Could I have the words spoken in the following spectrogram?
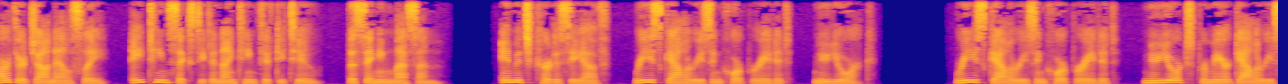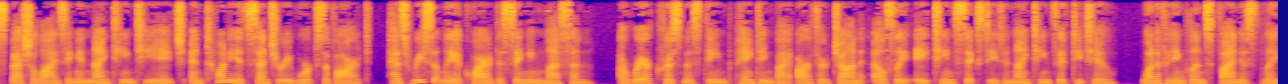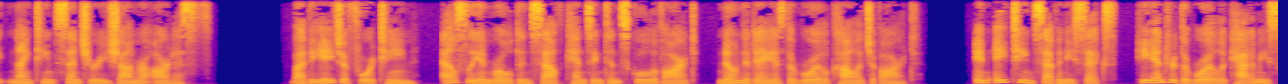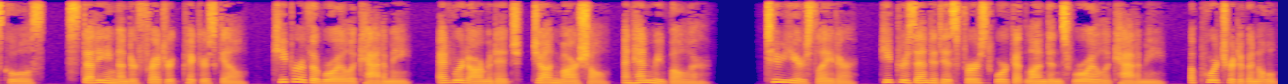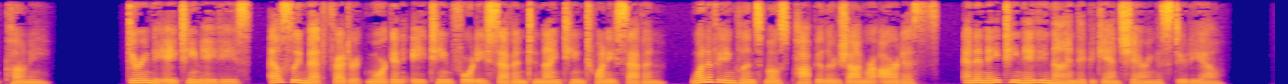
Arthur John Elsley, 1860 to 1952, The Singing Lesson. Image courtesy of Rehs Galleries Incorporated, New York. Rehs Galleries Incorporated, New York's premier gallery specializing in 19th and 20th century works of art, has recently acquired The Singing Lesson, a rare Christmas themed painting by Arthur John Elsley 1860 to 1952, one of England's finest late 19th century genre artists. By the age of 14, Elsley enrolled in South Kensington School of Art, known today as the Royal College of Art. In 1876, he entered the Royal Academy Schools, studying under Frederick Pickersgill, Keeper of the Royal Academy, Edward Armitage, John Marshall, and Henry Bowler. Two years later, he presented his first work at London's Royal Academy, a portrait of an old pony. During the 1880s, Elsley met Frederick Morgan 1847 to 1927, one of England's most popular genre artists, and in 1889 they began sharing a studio.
